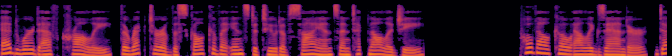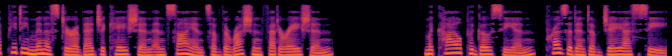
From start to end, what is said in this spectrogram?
Edward F. Crawley, the Rector of the Skolkovo Institute of Science and Technology Povalko Alexander, Deputy Minister of Education and Science of the Russian Federation Mikhail Pogosyan, President of JSC,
